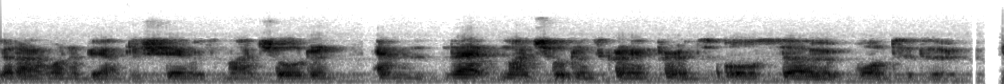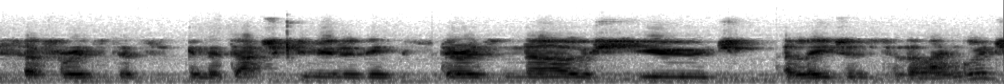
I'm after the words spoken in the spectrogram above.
that I want to be able to share with my children and that my children's grandparents also want to do. So, for instance, in the Dutch community, there is no huge allegiance to the language,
